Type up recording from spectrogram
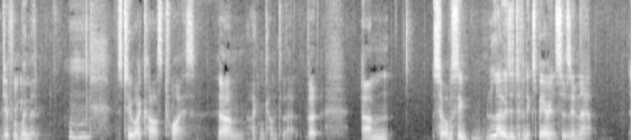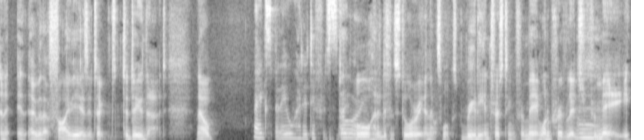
different women. It's two I cast twice. Um, I can come to that, but um, so obviously loads of different experiences in that, and it, it, over that five years it took t- to do that. Now Thanks, but they all had a different story. they all had a different story, and that's what was really interesting for me. And what a privilege for me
